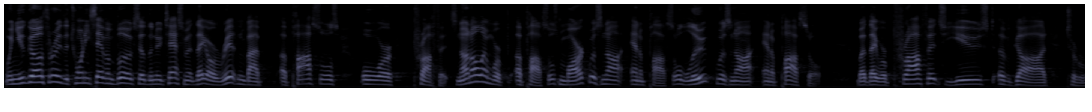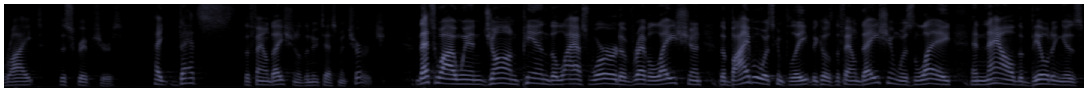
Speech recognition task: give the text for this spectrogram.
When you go through the 27 books of the New Testament, they are written by apostles or prophets. Not all of them were apostles. Mark was not an apostle, Luke was not an apostle, but they were prophets used of God to write the scriptures. Hey, that's the foundation of the New Testament church. That's why when John penned the last word of Revelation, the Bible was complete because the foundation was laid, and now the building is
